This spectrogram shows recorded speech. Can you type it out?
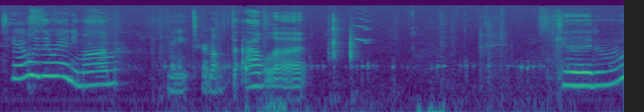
Say, I wasn't ready, Mom. Me turn off the outlet. Good morning.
